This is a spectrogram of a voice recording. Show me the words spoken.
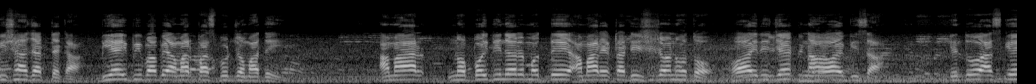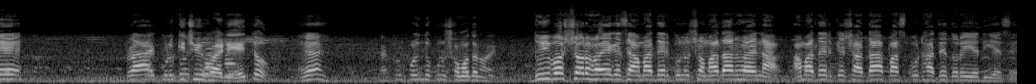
বিশ হাজার টাকা। ভিআইপি ভাবে আমার পাসপোর্ট জমা দেই। আমার নব্বই দিনের মধ্যে আমার একটা ডিসিশন হতো হয় রিজেক্ট না হয় ভিসা। কিন্তু আজকে প্রায় কোনো কিছুই হয়নি এই তো? হ্যাঁ। এখন পর্যন্ত কোনো সমাধান হয়নি? দুই বছর হয়ে গেছে আমাদের কোনো সমাধান হয় না। আমাদেরকে সাদা পাসপোর্ট হাতে ধরিয়ে দিয়েছে।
